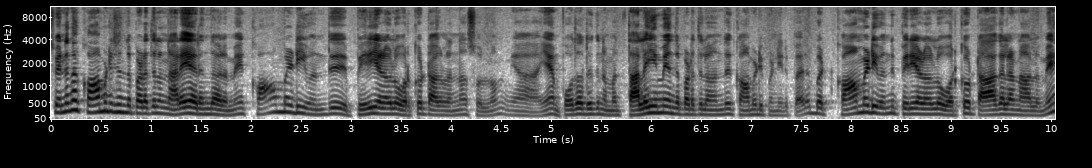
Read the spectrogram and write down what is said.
ஸோ என்ன தான் காமெடிஸ் இந்த படத்தில் நிறையா இருந்தாலுமே காமெடி வந்து பெரிய அளவில் ஒர்க் அவுட் ஆகலைன்னு தான் சொல்லும். ஏன் ஏன் போதாதுக்கு நம்ம தலையுமே இந்த படத்தில் வந்து காமெடி பண்ணியிருப்பார். பட் காமெடி வந்து பெரிய அளவில் ஒர்க் அவுட் ஆகலைனாலுமே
